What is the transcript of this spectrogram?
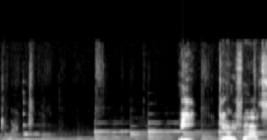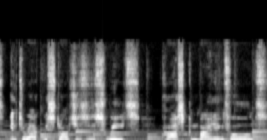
direct. Meat Dairy fats interact with starches and sweets, cross combining foods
